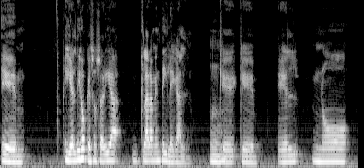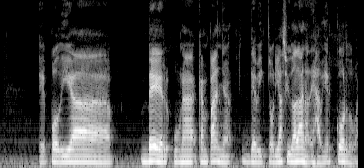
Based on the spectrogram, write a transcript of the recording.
Eh, y él dijo que eso sería claramente ilegal, que, que él no eh, podía ver una campaña de Victoria Ciudadana de Javier Córdoba,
